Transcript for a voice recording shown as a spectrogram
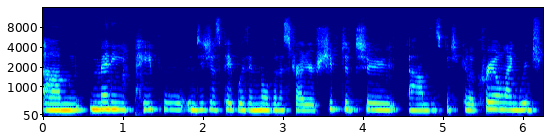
Um, many people, Indigenous people within Northern Australia have shifted to um, this particular Creole language.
